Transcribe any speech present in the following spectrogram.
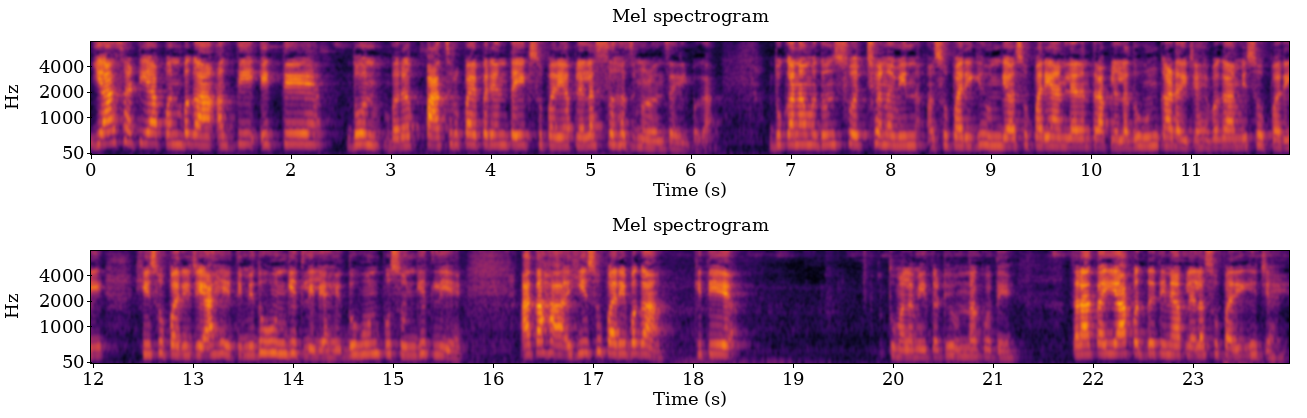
यासाठी आपण बघा अगदी एक ते दोन बरं पाच रुपयापर्यंत एक सुपारी आपल्याला सहज मिळून जाईल बघा. दुकानामधून स्वच्छ नवीन सुपारी घेऊन घ्या. सुपारी आणल्यानंतर आपल्याला धुवून काढायची आहे. बघा आम्ही सुपारी ही सुपारी जी आहे ती मी धुवून घेतलेली आहे. धुवून पुसून घेतली आहे. आता हा ही सुपारी बघा किती तुम्हाला मी इथं ठेवून दाखवते. तर आता या पद्धतीने आपल्याला सुपारी घ्यायची आहे.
